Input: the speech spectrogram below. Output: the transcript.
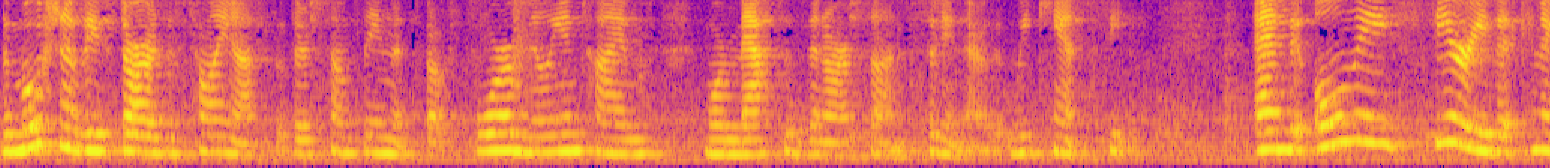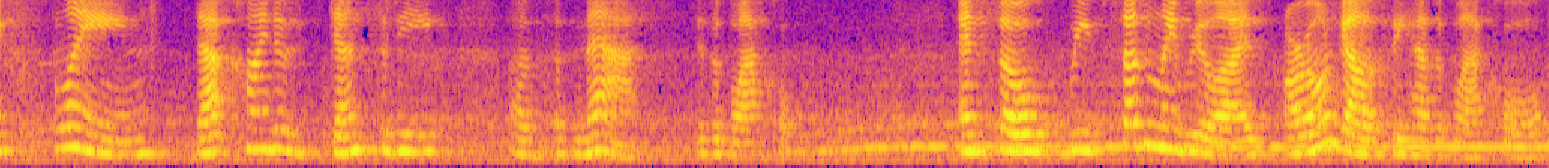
the motion of these stars is telling us that there's something that's about four million times more massive than our sun sitting there that we can't see. And the only theory that can explain that kind of density of, of mass is a black hole. And so we suddenly realize our own galaxy has a black hole.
